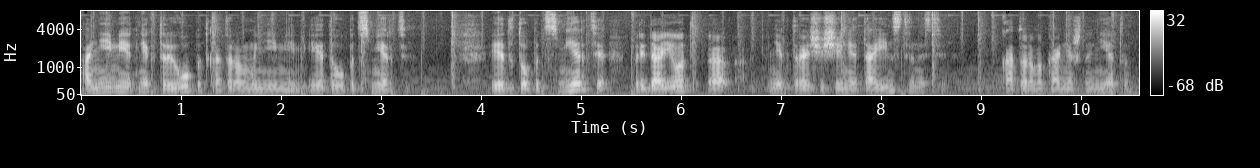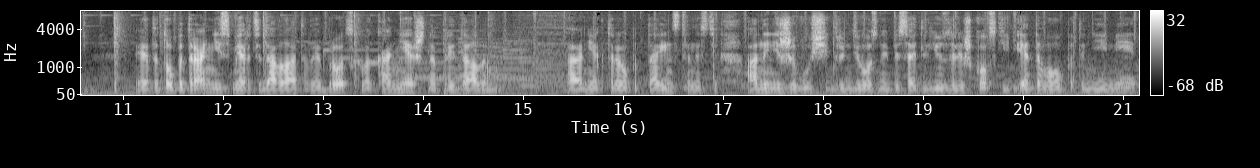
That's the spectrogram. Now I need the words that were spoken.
Они имеют некоторый опыт, которого мы не имеем. И это опыт смерти. И этот опыт смерти придает э, некоторое ощущение таинственности, которого, конечно, нету. Этот опыт ранней смерти Довлатова и Бродского, конечно, придал им а, некоторый опыт таинственности, а ныне живущий грандиозный писатель Юза Лешковский этого опыта не имеет.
